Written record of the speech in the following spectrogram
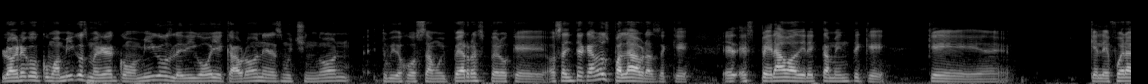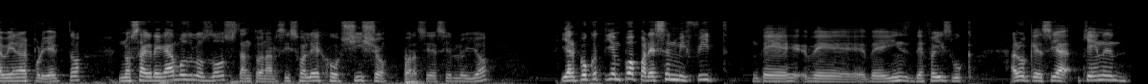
Lo agrego como amigos, me agrego como amigos, le digo, oye cabrón, eres muy chingón, tu videojuego está muy perro, espero que... O sea, intercambiamos palabras de que eh, esperaba directamente que, que, que le fuera bien al proyecto. Nos agregamos los dos, tanto Narciso Alejo, Shisho, por así decirlo y yo. Y al poco tiempo aparece en mi feed de, de, de, Facebook algo que decía, ¿quién,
